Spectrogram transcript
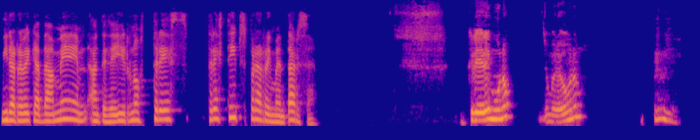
Mira, Rebeca, dame, antes de irnos, tres, tres tips para reinventarse. Creer en uno, número uno.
